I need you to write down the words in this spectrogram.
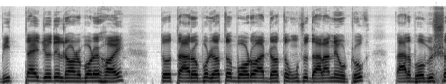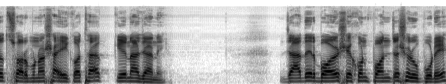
ভিত্তায় যদি নড়বড়ে হয়, তো তার ওপর যত বড় আর যত উঁচু দালানে উঠুক, তার ভবিষ্যৎ সর্বনাশা এই কথা কে না জানে। যাদের বয়স এখন পঞ্চাশের উপরে,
